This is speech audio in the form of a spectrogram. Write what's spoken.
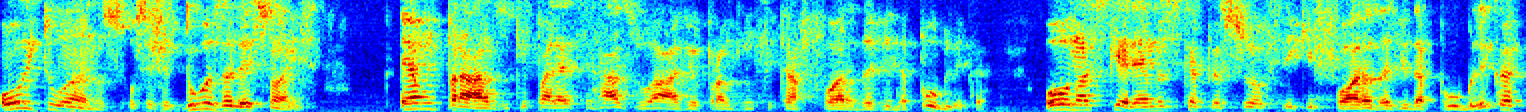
oito anos, ou seja, duas eleições, é um prazo que parece razoável para alguém ficar fora da vida pública? Ou nós queremos que a pessoa fique fora da vida pública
